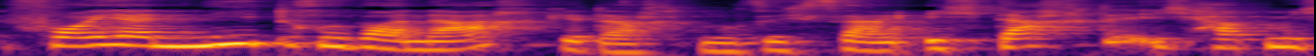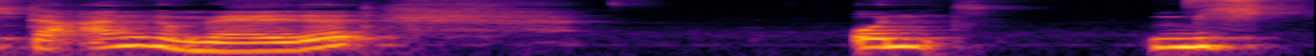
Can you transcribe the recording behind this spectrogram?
vorher nie drüber nachgedacht, muss ich sagen. Ich dachte, ich habe mich da angemeldet und mich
